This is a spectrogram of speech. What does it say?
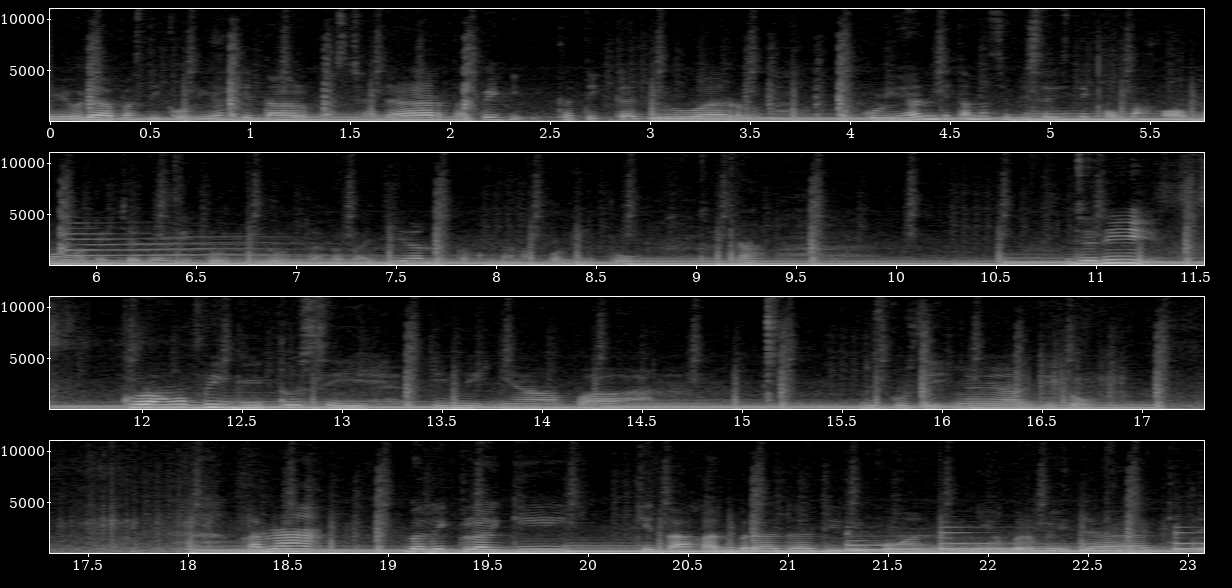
ya udah pas di kuliah kita lepas cadar tapi ketika di luar perkuliahan kita masih bisa istiqomah kok memakai cadar itu gitu entah ke kajian atau ke mana pun itu. Nah jadi kurang lebih gitu sih ininya apa diskusinya ya gitu. Karena balik lagi kita akan berada di lingkungan yang berbeda kita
